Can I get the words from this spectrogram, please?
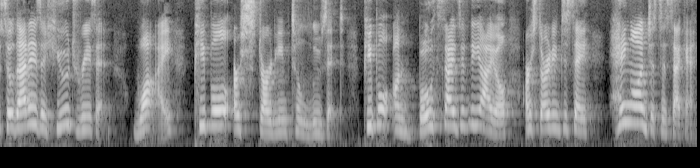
So, that is a huge reason why people are starting to lose it. People on both sides of the aisle are starting to say, hang on just a second.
